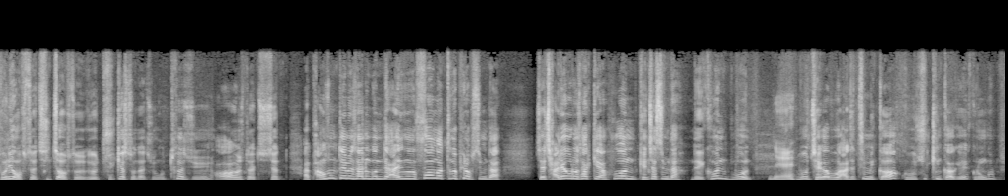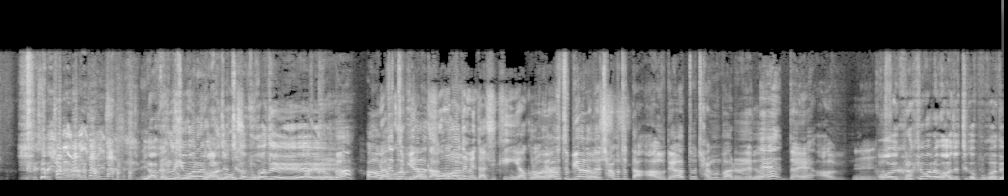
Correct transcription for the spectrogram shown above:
돈이 없어 진짜 없어 그거 죽겠어 나 지금 어떡하지 아 나 진짜 아, 방송 때문에 사는 건데 아니 후원 같은 거 필요 없습니다 제 자력으로 살게요 후원 괜찮습니다 네 그건 뭐뭐 네. 제가 뭐 아재트입니까 그 슈킹 가게 그런 거 됐어, 제가 알아서 하겠습니다. 네. 야, 그렇게 너무- 말하면 너 아제트가 뭐가 돼? 아, 그런가? 아, 야, 아제트 그럼 야, 미안하다. 후원 어, 받으면 다 슈킹이야, 어, 그러면? 아제트 미안하다. 야, 내가 잘못했다. 아우, 내가 또 잘못 말을 했네. 네. 아우. 음. 어이, 그렇게 말하면 아제트가 뭐가 돼?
